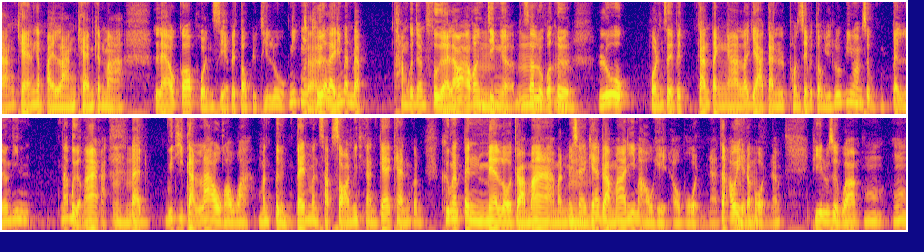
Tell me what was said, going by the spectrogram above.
ล้างแค้นกันไปล้างแค้นกันมา แล้วก็ผลเสียไปตกอยู่ที่ลูกนี่มันคืออะไรที่มันแบบ ทำกันจนเฟื่อแล้วเอาจริงๆอะสรุปก็คืออลูกผลเสียไปการแต่งงานแล้วหยากันผลเสียไปตกอยู่ที่ลูกพี่มีความรู้สึกเป็นเรื่องที่น่าเบื่อมากอะแต่วิธีการเล่าเขาว่า มันตื่นเต้นมันซับซ้อนวิธีการแก้แค้นกันคือมันเป็นเมโลดราม่ามันไม่ใช่แค่ดราม่าที่มาเอาเหตุเอาผลนะถ้าเอาเหตุเอาผลนะพี่รู้สึกว่าอืมอืม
